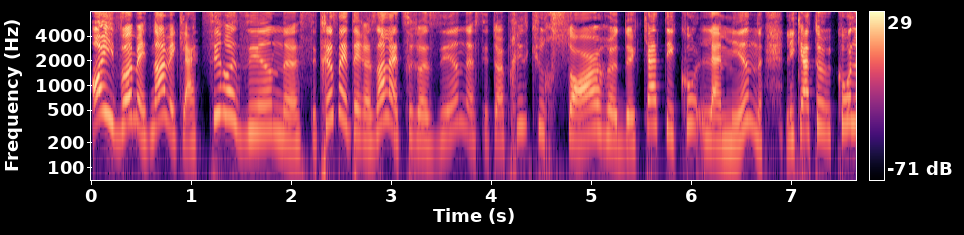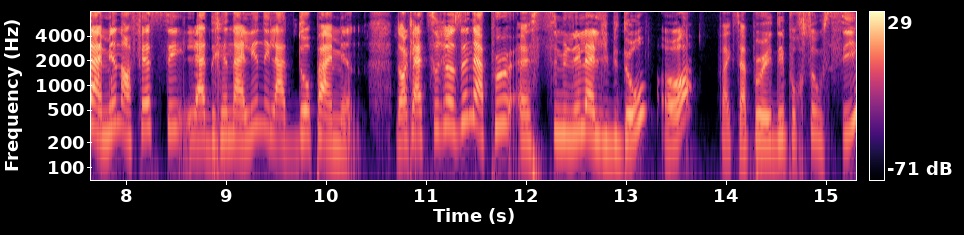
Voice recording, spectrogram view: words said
On y va maintenant avec la tyrosine. C'est très intéressant, la tyrosine. C'est un précurseur de catécholamine. Les catécholamines, en fait, c'est l'adrénaline et la dopamine. Donc, la tyrosine, elle peut euh, stimuler la libido. Oh, Fait que ça peut aider pour ça aussi.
